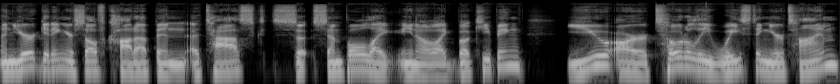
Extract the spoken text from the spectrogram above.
and you're getting yourself caught up in a task so simple like, you know, like bookkeeping, you are totally wasting your time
